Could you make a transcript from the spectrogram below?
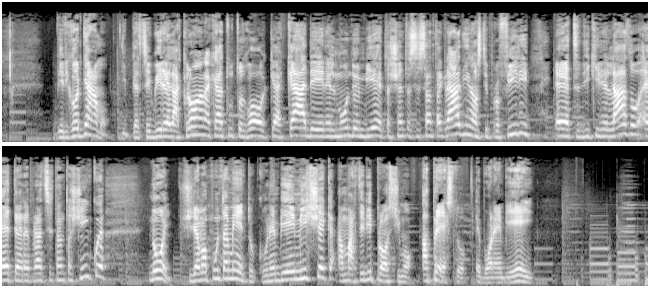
Vi ricordiamo di perseguire la cronaca, tutto ciò che accade nel mondo NBA a 360 gradi, i nostri profili, at di Chinellato, at rpraz75. Noi ci diamo appuntamento con NBA Milkshake a martedì prossimo. A presto e buona NBA!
